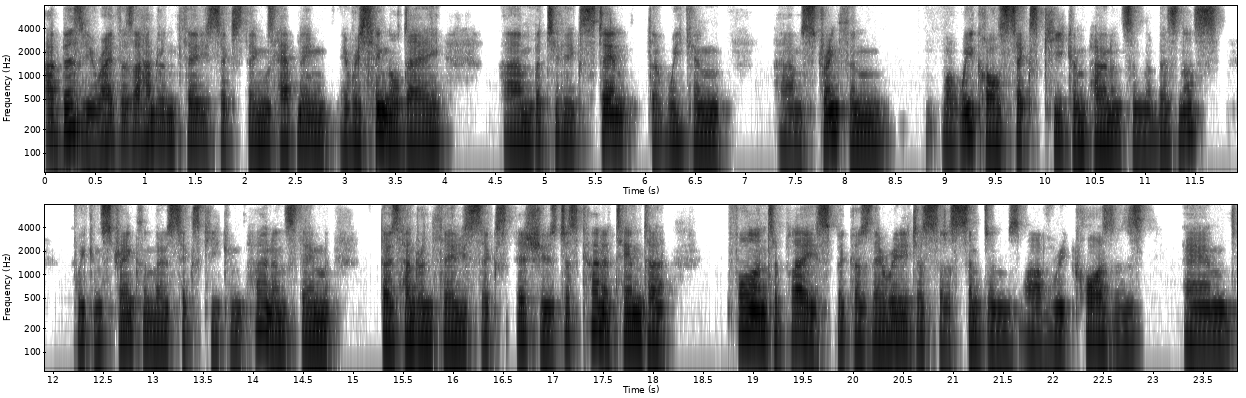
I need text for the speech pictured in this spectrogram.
are busy, right? There's 136 things happening every single day. Um, but to the extent that we can um, strengthen what we call six key components in the business, if we can strengthen those six key components, then those 136 issues just kind of tend to fall into place because they're really just sort of symptoms of root causes. And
